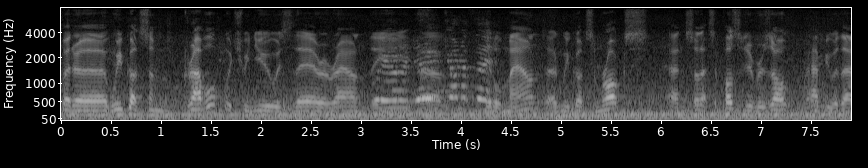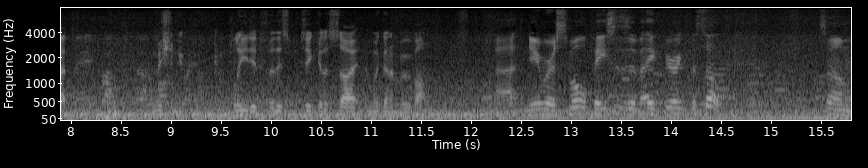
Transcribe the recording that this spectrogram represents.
But uh, we've got some gravel, which we knew was there around the uh, little mound, and we've got some rocks, and so that's a positive result. We're happy with that. Mission completed for this particular site, and we're going to move on. Numerous small pieces of aphyric basalt. Some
